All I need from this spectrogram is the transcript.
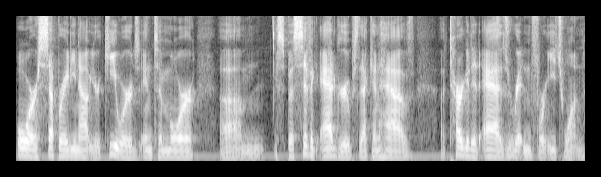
or separating out your keywords into more um, specific ad groups that can have uh, targeted ads written for each one.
